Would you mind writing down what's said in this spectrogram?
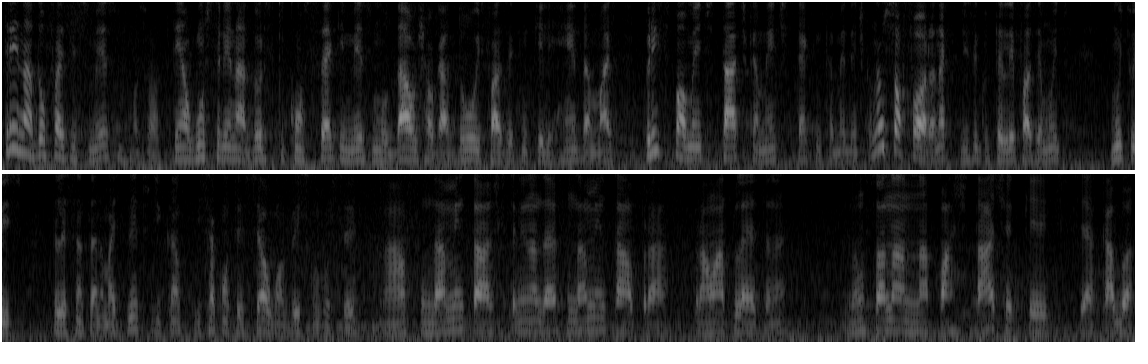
Treinador faz isso mesmo, Oswaldo? Tem alguns treinadores que conseguem mesmo mudar o jogador e fazer com que ele renda mais, principalmente taticamente, tecnicamente, dentro de campo. Não só fora, né? Dizem que o Tele fazia muito, muito isso, Tele Santana, mas dentro de campo, isso aconteceu alguma vez com você? Ah, fundamental. Acho que treinador é fundamental para um atleta, né? Não só na, na parte tática, que você acaba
